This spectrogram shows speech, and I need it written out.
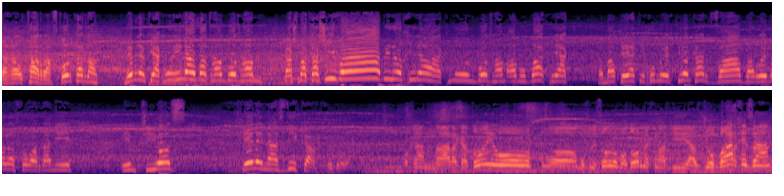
дағалтар рафтор карданд мебинем ки акнун ин навбат ҳам боз ҳам кашмакашӣ ва билохира акнун боз ҳам абубакр як мавқеияти хубро ихтиёр кард ва барои ба даст овардани امتیاز خیلی نزدیک کرد خدا واقعا حرکت های و مخلصان رو وادار می‌کند که از جا برخیزند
